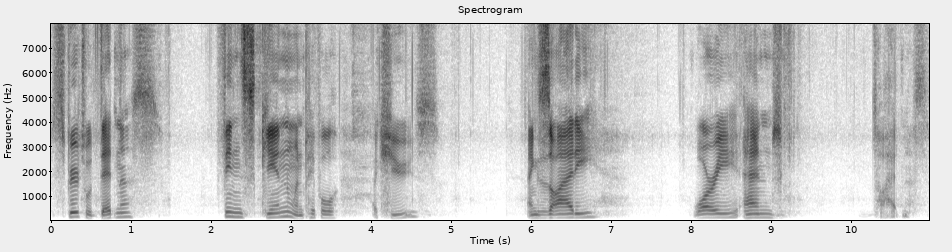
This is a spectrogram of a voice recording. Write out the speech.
spiritual deadness, thin skin when people accuse, anxiety, worry, and tiredness.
